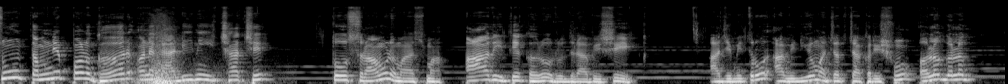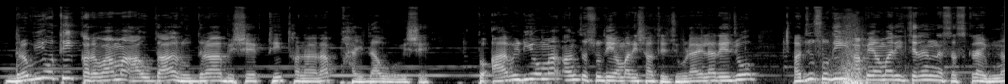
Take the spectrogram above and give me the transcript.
શું તમને પણ ઘર અને ગાડીની ઈચ્છા છે? તો શ્રાવણ માસમાં આ રીતે કરો રુદ્રાભિષેક. આજે મિત્રો આ વિડીયોમાં ચર્ચા કરીશું અલગ અલગ દ્રવ્યોથી કરવામાં આવતા રુદ્રાભિષેકથી થનારા ફાયદાઓ વિશે. તો આ વિડીયોમાં અંત સુધી અમારી સાથે જોડાયેલા રહેજો. હજુ સુધી આપે અમારી ચેનલને સબસ્ક્રાઇબ ન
